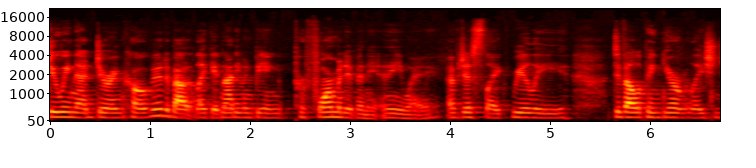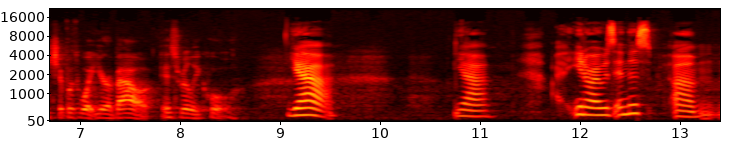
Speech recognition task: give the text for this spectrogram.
doing that during covid about like it not even being performative in any way of just like really developing your relationship with what you're about is really cool Yeah. Yeah. You know, I was in this um,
